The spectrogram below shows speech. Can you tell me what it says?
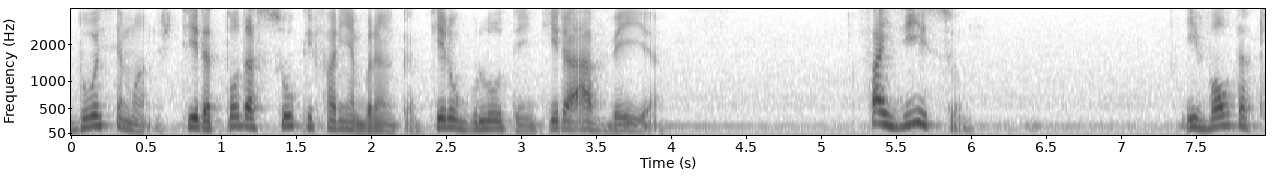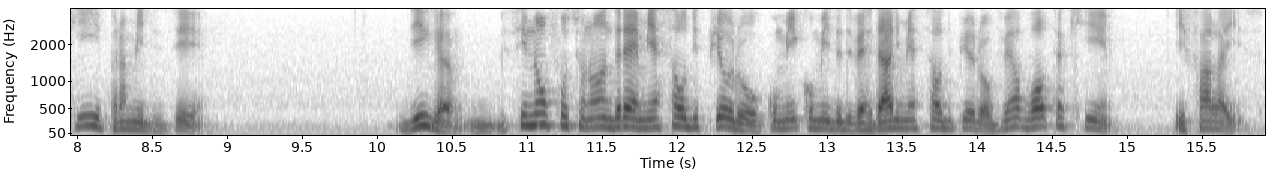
Duas semanas. Tira todo açúcar e farinha branca. Tira o glúten, tira a aveia. Faz isso. E volta aqui para me dizer. Diga, se não funcionou, André, minha saúde piorou. Comi comida de verdade, minha saúde piorou. Vê, volta aqui e fala isso.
